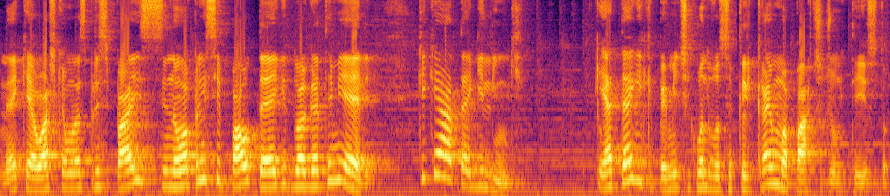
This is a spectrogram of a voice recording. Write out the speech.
né, que eu acho que é uma das principais, se não a principal tag do HTML. O que é a tag link? É a tag que permite que quando você clicar em uma parte de um texto,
